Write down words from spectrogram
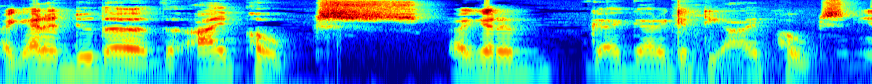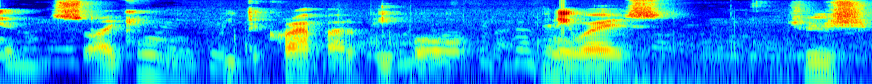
I gotta do the, the eye pokes. I gotta, I gotta get the eye pokes in so I can beat the crap out of people. Anyways, sheesh.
